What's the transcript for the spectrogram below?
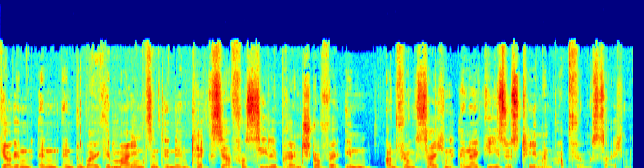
Georg, in, in, in Dubai gemeint sind in dem Text ja fossile Brennstoffe in Anführungszeichen Energiesystemen, Abführungszeichen.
